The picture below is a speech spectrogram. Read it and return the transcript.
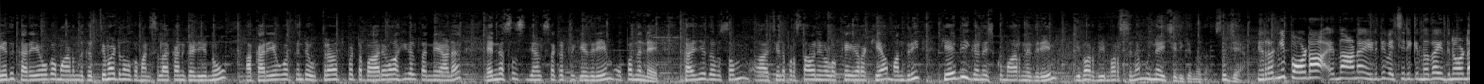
ഏത് കരയോഗമാണെന്ന് കൃത്യമായിട്ട് നമുക്ക് മനസ്സിലാക്കാൻ കഴിയുന്നു. ആ കരയോഗത്തിന്റെ ഉത്തരവാദിത്തപ്പെട്ട ഭാരവാഹികൾ തന്നെയാണ് എൻ എസ് എസ് ജനറൽ സെക്രട്ടറിക്കെതിരെയും ഒപ്പം തന്നെ കഴിഞ്ഞ ദിവസം ചില പ്രസ്താവനകളൊക്കെ ഇറക്കിയ മന്ത്രി കെ ബി ഗണേഷ് കുമാറിനെതിരെയും ഇവർ വിമർശനം ഉന്നയിച്ചിരിക്കുന്നത്. സുജയ. ഇറങ്ങിപ്പോടാ എന്നാണ് എഴുതി വെച്ചിരിക്കുന്നത്. ഇതിനോട്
